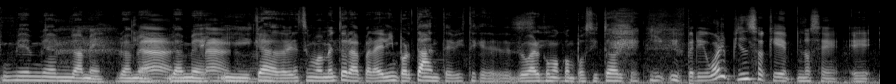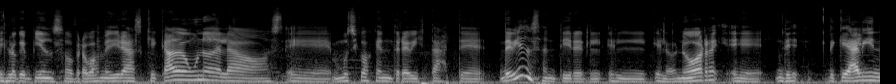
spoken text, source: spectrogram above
Y me- me- lo amé, lo amé, Claro, lo amé. claro. Y claro, en ese momento era para él importante, viste, que el lugar Sí. como compositor. Que, Y, y- pero igual pienso que, no sé, eh, es lo que pienso, pero vos me dirás que cada uno de los eh, músicos que entrevistaste debían sentir el, el- el honor eh, de, de que alguien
